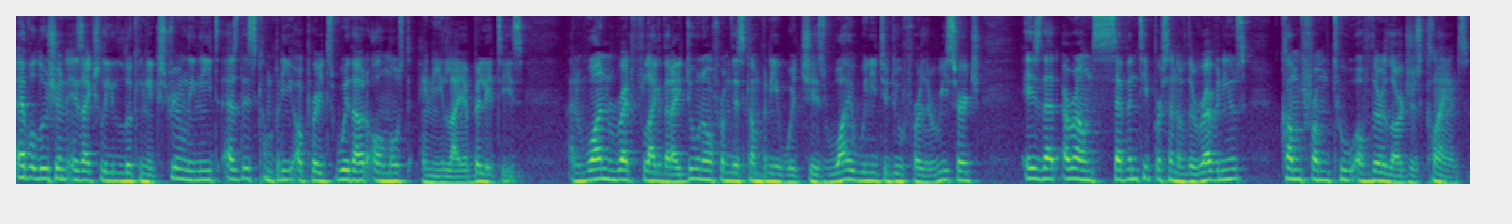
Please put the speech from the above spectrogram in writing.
evolution is actually looking extremely neat as this company operates without almost any liabilities. And one red flag that I do know from this company, which is why we need to do further research, is that around 70% of the revenues come from two of their largest clients.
